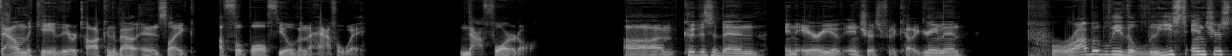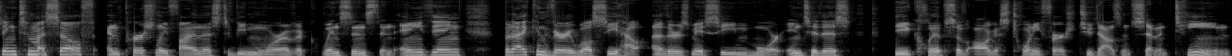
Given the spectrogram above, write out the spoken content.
found the cave they were talking about, and it's like a football field and a half away. Not far at all. Um, could this have been an area of interest for the Kelly Green Men? probably the least interesting to myself and personally find this to be more of a coincidence than anything, but I can very well see how others may see more into this. The eclipse of August 21st, 2017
